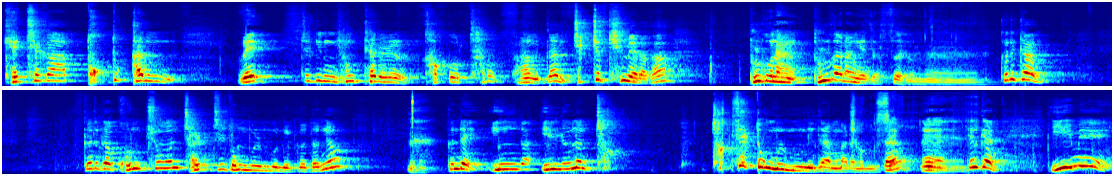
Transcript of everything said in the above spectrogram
개체가 독특한 외적인 형태를 갖고 차로 하니까 직접 키메라가 불가능, 불가능해졌어요. 그러니까, 그러니까 곤충은 절지 동물문이거든요. 근데 인간, 인류는 척, 척색 동물문이란 말입니다. 척색, 예. 네. 그러니까 이미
